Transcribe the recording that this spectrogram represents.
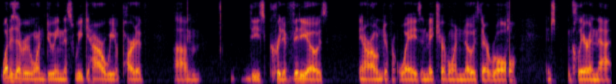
what is everyone doing this week and how are we a part of um, these creative videos in our own different ways and make sure everyone knows their role and just clear in that.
